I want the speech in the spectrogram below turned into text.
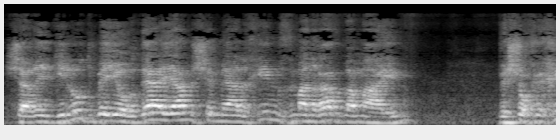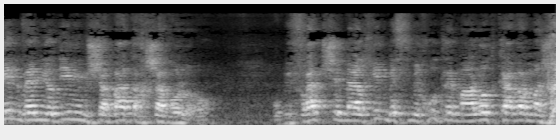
שהרגילות ביורדי הים שמהלכים זמן רב במים ושוכחים והם יודעים אם שבת עכשיו או לא, ובפרט כשמהלכים בסמיכות למעלות קו המשבר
